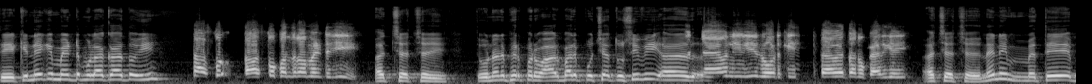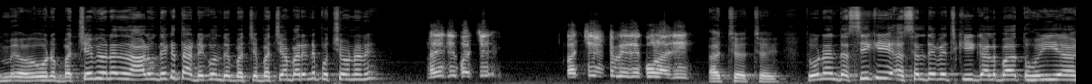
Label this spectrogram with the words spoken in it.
ਤੇ ਕਿੰਨੇ ਕਿ ਮਿੰਟ ਮੁਲਾਕਾਤ ਹੋਈ? 10 ਤੋਂ 10 ਤੋਂ 15 ਮਿੰਟ ਜੀ। ਅੱਛਾ ਅੱਛਾ ਜੀ। ਤੇ ਉਹਨਾਂ ਨੇ ਫਿਰ ਪਰਿਵਾਰ ਬਾਰੇ ਪੁੱਛਿਆ ਤੁਸੀਂ ਵੀ ਟਾਈਮ ਨਹੀਂ ਜੀ ਨੋਟ ਕੀਤਾ ਹੋਇਆ ਤੁਹਾਨੂੰ ਕਹਿ ਦਈਏ ਜੀ। ਅੱਛਾ ਅੱਛਾ। ਨਹੀਂ ਨਹੀਂ ਮੈਂ ਤੇ ਮ- ਉਹ ਬੱਚੇ ਵੀ ਉਹਨਾਂ ਦੇ ਨਾਲ ਹੁੰਦੇ ਕਿ ਤੁਹਾਡੇ ਕੋਲ ਹੁੰਦੇ ਬੱਚੇ? ਬੱਚਿਆਂ ਬਾਰੇ ਨੇ ਪੁੱਛਿਆ ਉਹਨਾਂ ਨੇ? ਨਹੀਂ ਜੀ ਬੱਚੇ ਬੱਚੇ ਮੇਰੇ ਕੋਲ ਆ ਜੀ। ਅੱਛਾ ਅੱਛਾ ਜੀ। ਤੇ ਉਹਨਾਂ ਨੇ ਦੱਸੀ ਕਿ ਅਸਲ ਦੇ ਵਿੱਚ ਕੀ ਗੱਲਬਾਤ ਹੋਈ ਆ?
